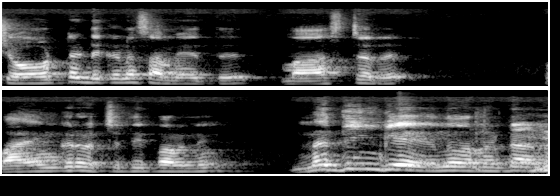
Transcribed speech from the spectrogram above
ഷോട്ട് എടുക്കുന്ന സമയത്ത് മാസ്റ്റർ ഭയങ്കര ഒച്ചത്തിൽ പറഞ്ഞ് മെതിങ്കെ എന്ന് പറഞ്ഞിട്ടാണ്.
